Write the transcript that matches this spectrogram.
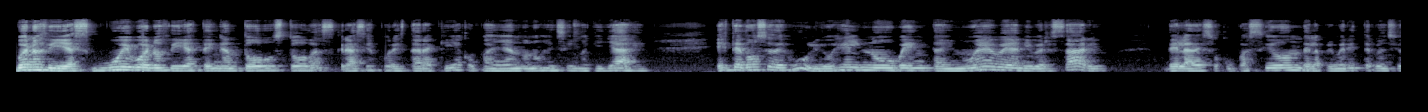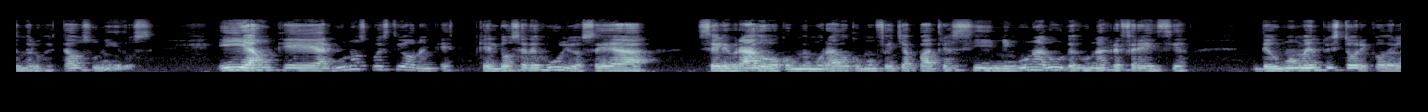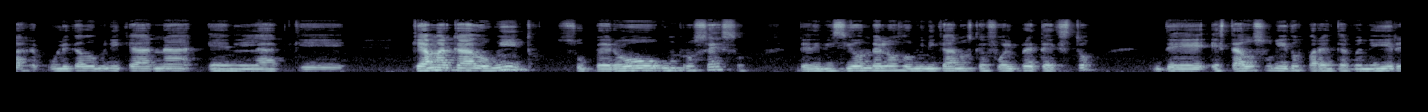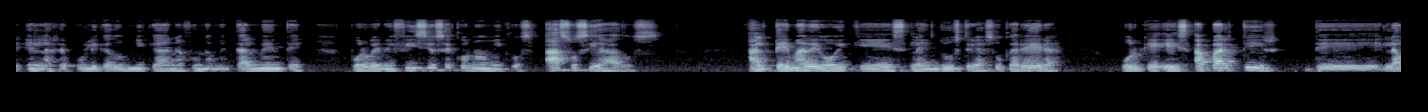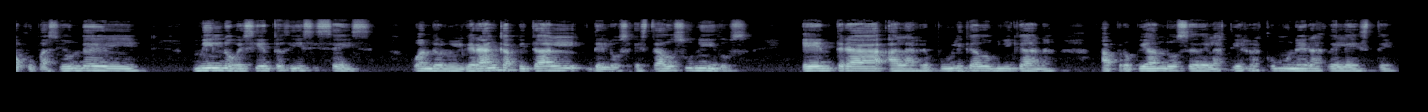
Buenos días, muy buenos días tengan todos, todas. Gracias por estar aquí acompañándonos en Sin Maquillaje. Este 12 de julio es el 99 aniversario de la desocupación de la primera intervención de los Estados Unidos. Y aunque algunos cuestionan que, el 12 de julio sea celebrado o conmemorado como fecha patria, sin ninguna duda es una referencia de un momento histórico de la República Dominicana en la que, que ha marcado un hito, superó un proceso de división de los dominicanos que fue el pretexto de Estados Unidos para intervenir en la República Dominicana fundamentalmente por beneficios económicos asociados al tema de hoy que es la industria azucarera, porque es a partir de la ocupación del 1916, cuando el gran capital de los Estados Unidos entra a la República Dominicana apropiándose de las tierras comuneras del este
